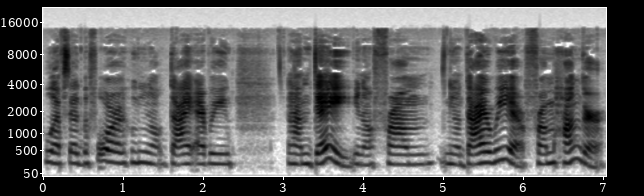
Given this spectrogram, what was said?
who I've said before who you know die every um day you know from you know diarrhea from hunger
